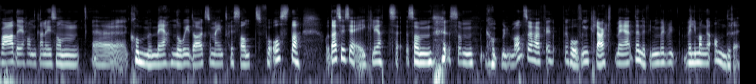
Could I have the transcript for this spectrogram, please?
Hva er det han kan liksom uh, komme med nå i dag som er interessant for oss, da? Og der syns jeg egentlig at som, som gammel mann så har Behoven klart med denne filmen veldig, veldig mange andre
